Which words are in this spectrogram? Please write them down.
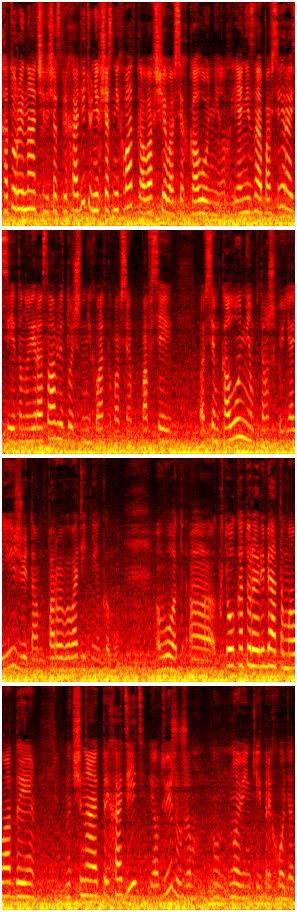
которые начали сейчас приходить, у них сейчас нехватка вообще во всех колониях. Я не знаю, по всей России это, но в Ярославле точно нехватка по, всем, по, всей, по всем колониям, потому что я езжу, и там порой выводить некому. Вот. А кто, которые ребята молодые начинают приходить, я вот вижу уже ну, новенькие приходят,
